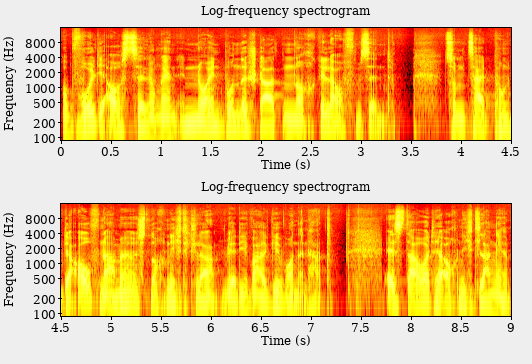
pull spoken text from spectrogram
obwohl die Auszählungen in neun Bundesstaaten noch gelaufen sind. Zum Zeitpunkt der Aufnahme ist noch nicht klar, wer die Wahl gewonnen hat. Es dauerte auch nicht lange,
